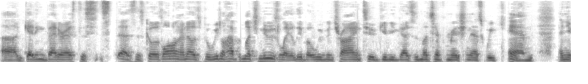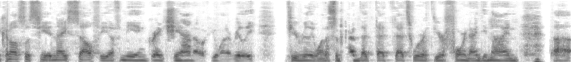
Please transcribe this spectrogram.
uh, getting better as this as this goes along. I know but we don't have much news lately, but we've been trying to give you guys as much information as we can. And you can also see a nice selfie of me and Greg Schiano if you want to really if you really want to subscribe. That that that's worth your four ninety nine uh,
